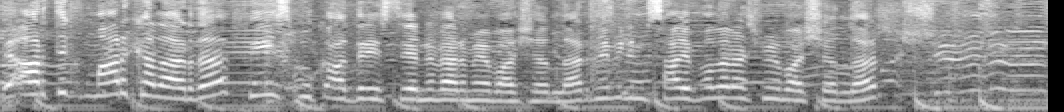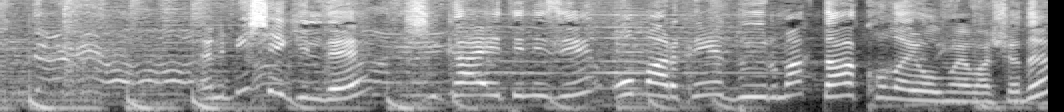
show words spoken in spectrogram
Ve artık markalarda Facebook adreslerini vermeye başladılar. Ne bileyim sayfalar açmaya başladılar. Yani bir şekilde şikayetinizi o markaya duyurmak daha kolay olmaya başladı.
